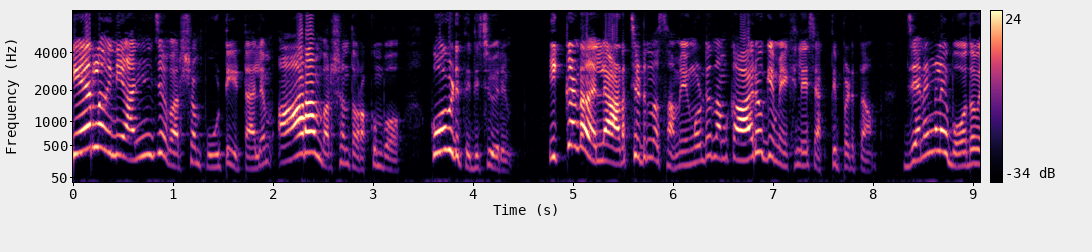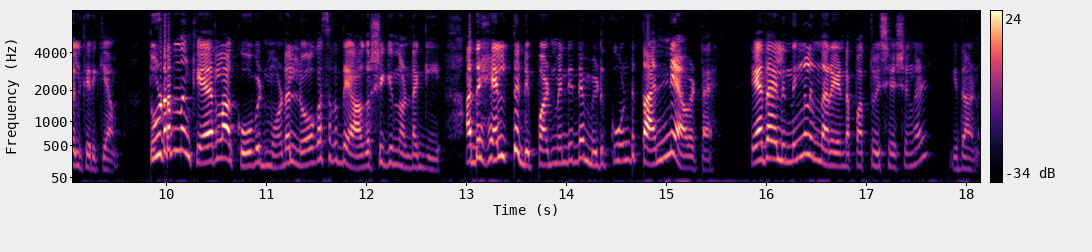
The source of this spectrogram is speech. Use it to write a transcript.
കേരളം ഇനി അഞ്ച് വർഷം പൂട്ടിയിട്ടാലും ആറാം വർഷം തുറക്കുമ്പോൾ കോവിഡ് തിരിച്ചു വരും. ഇക്കണ്ടതല്ല അടച്ചിടുന്ന സമയം കൊണ്ട് നമുക്ക് ആരോഗ്യ മേഖലയെ ശക്തിപ്പെടുത്താം. ജനങ്ങളെ ബോധവൽക്കരിക്കാം. തുടർന്നും കേരള കോവിഡ് മോഡൽ ലോകശ്രദ്ധ ആകർഷിക്കുന്നുണ്ടെങ്കിൽ അത് ഹെൽത്ത് ഡിപ്പാർട്ട്മെന്റിന്റെ മിടുക്കുകൊണ്ട് തന്നെ ആവട്ടെ. ഏതായാലും നിങ്ങൾ ഇന്നറിയേണ്ട പത്ത് വിശേഷങ്ങൾ ഇതാണ്.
